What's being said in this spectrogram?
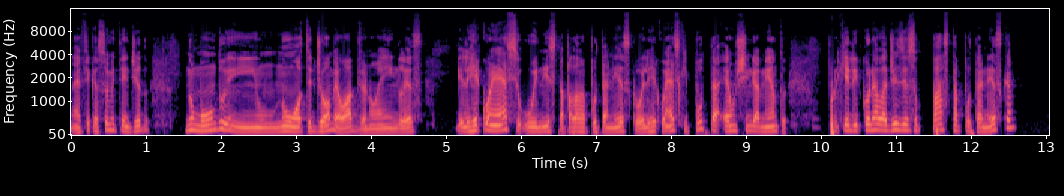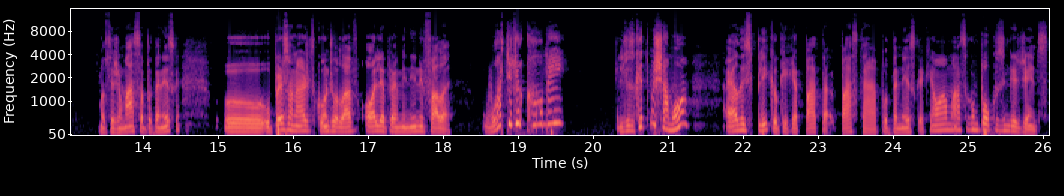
né, fica subentendido, no mundo, em um, num outro idioma, é óbvio, não é em inglês. Ele reconhece o início da palavra putanesca, ou ele reconhece que puta é um xingamento, porque ele, quando ela diz isso, pasta putanesca, ou seja, massa putanesca, o, o personagem do Conde Olavo olha para a menina e fala: What did you call me? Ele diz: O que tu me chamou? ela explica o que é pata, pasta putanesca, que é uma massa com poucos ingredientes.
